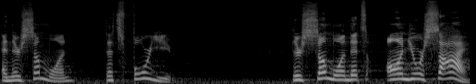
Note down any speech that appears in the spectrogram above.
And there's someone that's for you. there's someone that's on your side.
